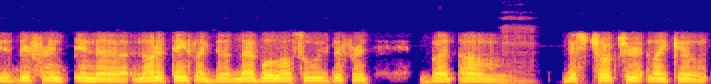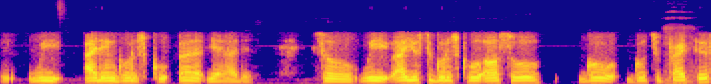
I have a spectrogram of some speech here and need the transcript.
it's different in uh, lot of things. Like the level also is different, but um, mm-hmm. the structure, like um, we I didn't go to school. Uh, yeah, I did. So we, I used to go to school also, go go to mm-hmm. practice.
